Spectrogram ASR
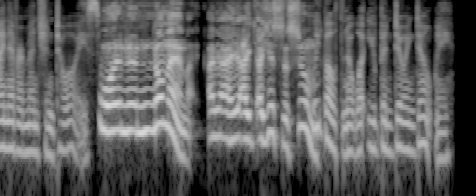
I never mentioned toys. Well, no, no ma'am. I, I, I, just assumed. We both know what you've been doing, don't we?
